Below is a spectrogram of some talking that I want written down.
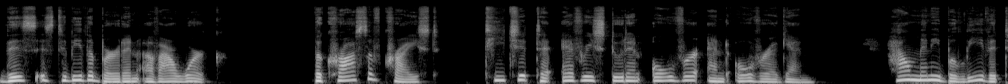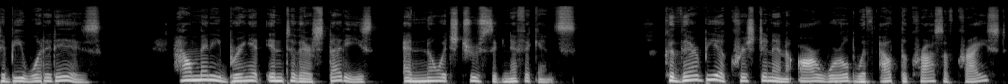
This is to be the burden of our work. The cross of Christ Teach it to every student over and over again. How many believe it to be what it is? How many bring it into their studies and know its true significance? Could there be a Christian in our world without the cross of Christ?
